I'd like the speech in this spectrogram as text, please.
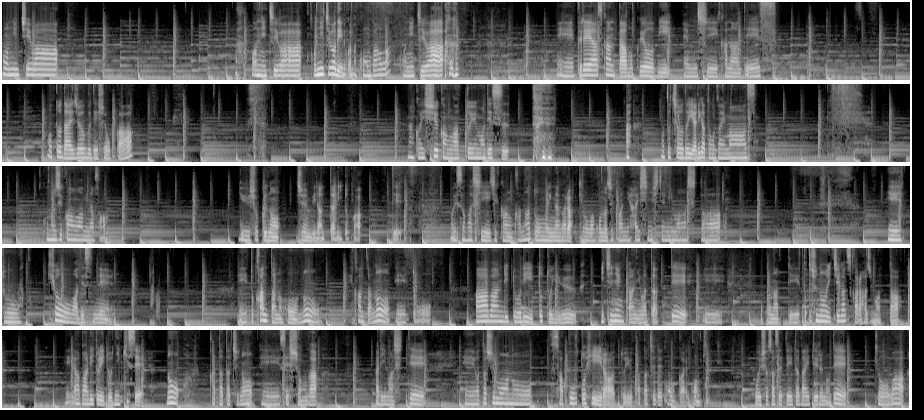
こんにちは。こんにちは。こんにちはでいいのかな？こんばんは？こんにちは。えー、プレイヤースカンター木曜日 MC かなです。音大丈夫でしょうか？なんか一週間があっという間です。あ、音ちょうどいい。ありがとうございます。この時間は皆さん、夕食の準備だったりとかで、お忙しい時間かなと思いながら、今日はこの時間に配信してみました。えっ、ー、と、今日はですね、えっ、ー、と、カンタの方の、カンタの、えっ、ー、と、アーバンリトリートという1年間にわたって、えー、行って、今年の1月から始まった、えー、アーバンリトリート2期生の方たちの、えー、セッションがありまして、えー、私もあの、サポートヒーラーという形で今回、今期ご一緒させていただいているので、今日は、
